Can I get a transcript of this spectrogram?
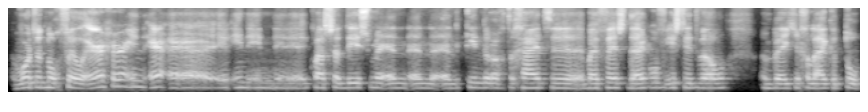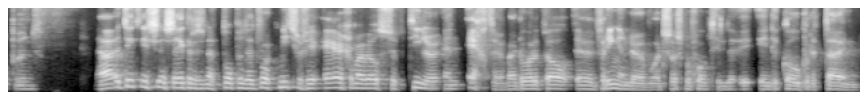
Wordt het nog veel erger in, in, in, qua sadisme en, en, en kinderachtigheid bij Vestdijk? Of is dit wel een beetje gelijk het toppunt? Nou, dit is in zekere zin het toppunt. Het wordt niet zozeer erger, maar wel subtieler en echter. Waardoor het wel eh, wringender wordt. Zoals bijvoorbeeld in de, in de koperen tuin.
